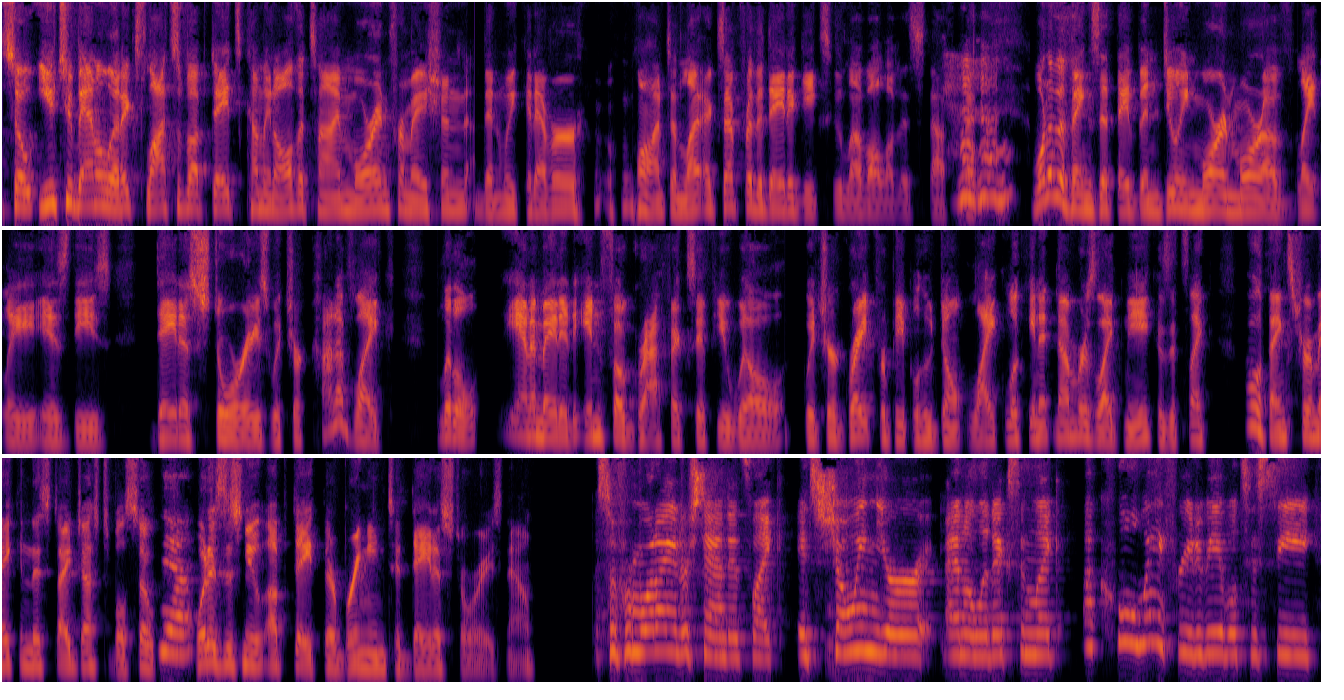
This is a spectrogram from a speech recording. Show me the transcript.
so youtube analytics lots of updates coming all the time more information than we could ever want and except for the data geeks who love all of this stuff but one of the things that they've been doing more and more of lately is these data stories which are kind of like little animated infographics, if you will, which are great for people who don't like looking at numbers like me, because it's like, oh, thanks for making this digestible. So, yeah. what is this new update they're bringing to data stories now? So, from what I understand, it's like it's showing your analytics in like a cool way for you to be able to see,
